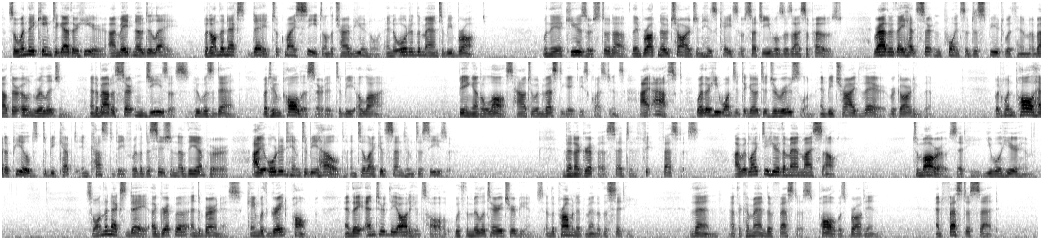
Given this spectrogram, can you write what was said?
So when they came together here, I made no delay, but on the next day took my seat on the tribunal, and ordered the man to be brought. When the accuser stood up, they brought no charge in his case of such evils as I supposed. Rather, they had certain points of dispute with him about their own religion and about a certain Jesus who was dead, but whom Paul asserted to be alive. Being at a loss how to investigate these questions, I asked whether he wanted to go to Jerusalem and be tried there regarding them. But when Paul had appealed to be kept in custody for the decision of the emperor, I ordered him to be held until I could send him to Caesar. Then Agrippa said to Festus, I would like to hear the man myself. Tomorrow, said he, you will hear him. So on the next day, Agrippa and Bernice came with great pomp, and they entered the audience hall with the military tribunes and the prominent men of the city. Then, at the command of Festus, Paul was brought in. And Festus said,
